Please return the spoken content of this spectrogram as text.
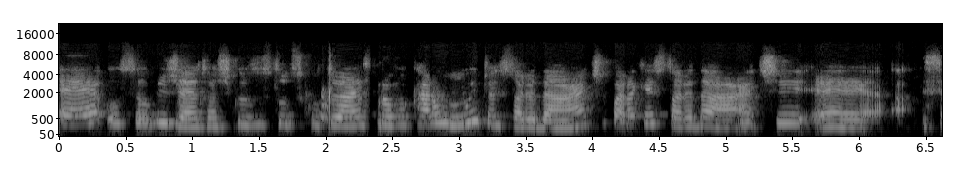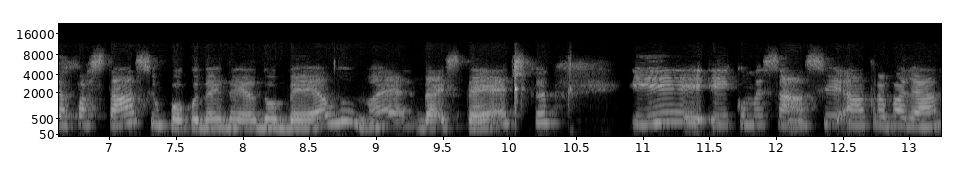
é o seu objeto. Acho que os estudos culturais provocaram muito a história da arte para que a história da arte é, se afastasse um pouco da ideia do belo, não é, da estética, e, e começasse a trabalhar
